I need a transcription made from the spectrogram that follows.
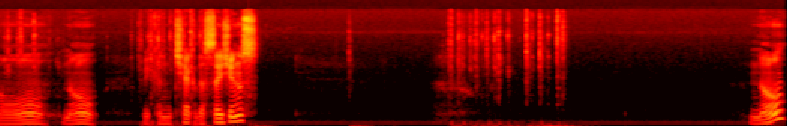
Oh, no. We can check the sessions. No?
